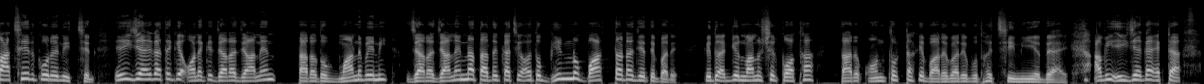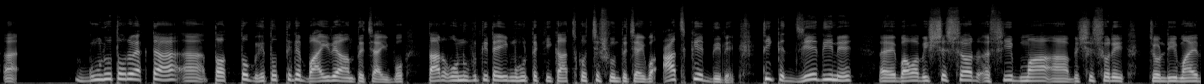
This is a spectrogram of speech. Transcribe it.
কাছের করে নিচ্ছেন। এই জায়গা থেকে অনেকে যারা জানেন, তারা তো মানবেনই। যারা জানেন না, তাদের কাছে হয়তো ভিন্ন বার্তাটা যেতে পারে। কিন্তু একজন মানুষের কথা তার অন্তরটাকে বারে বারে বোধহয় ছিনিয়ে দেয়। আমি এই জায়গায় একটা গুণতর একটা তত্ত্ব ভেতর থেকে বাইরে আনতে চাইব। তার অনুভূতিটা এই মুহূর্তে কি কাজ করছে শুনতে চাইব। আজকের দিনে, ঠিক যে দিনে বাবা বিশ্বেশ্বর, শিব মা বিশ্বেশ্বরী চণ্ডী মায়ের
